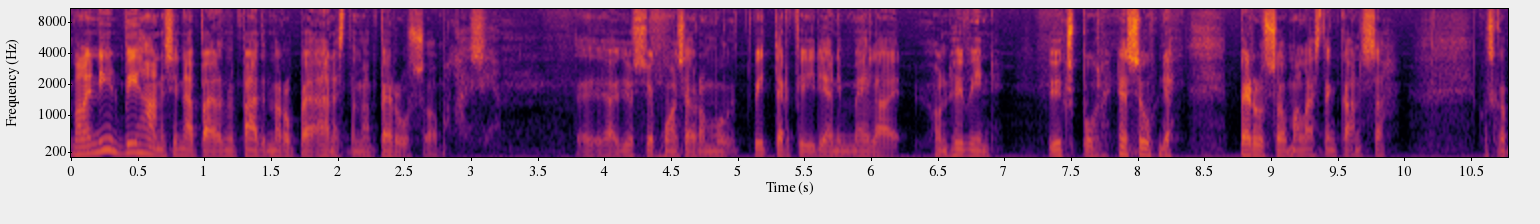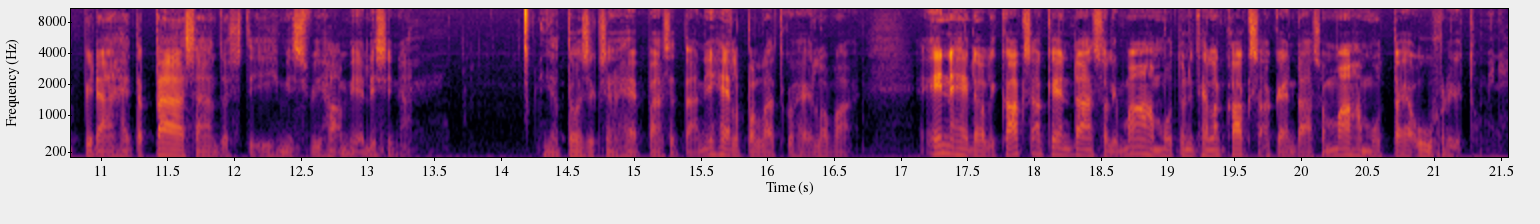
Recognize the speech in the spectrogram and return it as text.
Mä olin niin vihainen sinä päivänä, että mä päätin, että mä rupean äänestämään perussuomalaisia. Ja jos joku on seurannut Twitter-feedia, niin meillä on hyvin yksipuolinen suhde perussuomalaisten kanssa, koska pidän heitä pääsääntöisesti ihmisvihamielisinä. Ja toiseksi he pääsetään niin helpolla, että kun heillä on vaan, ennen heillä oli kaksi agendaa, se oli maahanmuutto, nyt heillä on kaksi agendaa, se on maahanmuutto ja uhriutuminen.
